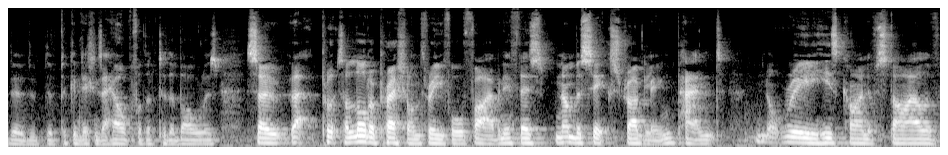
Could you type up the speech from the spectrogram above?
the the, the conditions are helpful to the bowlers. So that puts a lot of pressure on three, four, five. And if there's number six struggling, Pant, not really his kind of style of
